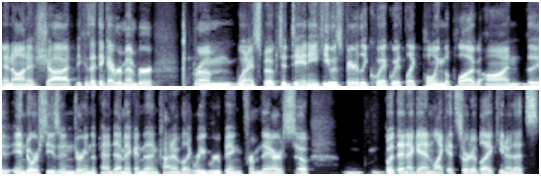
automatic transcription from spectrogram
an honest shot? Because I think I remember from when I spoke to Dani, he was fairly quick with like pulling the plug on the indoor season during the pandemic and then kind of like regrouping from there. So, but then again, like it's sort of like, you know, that's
